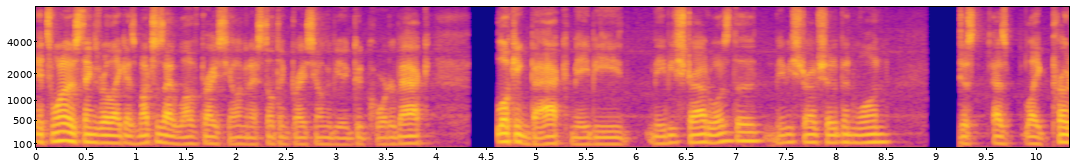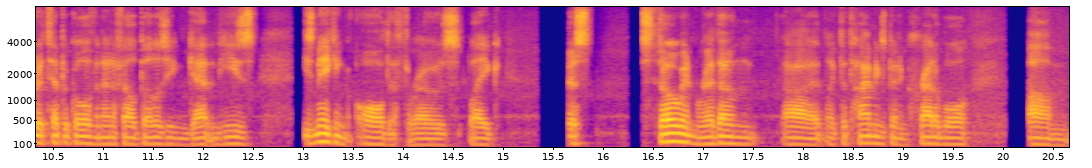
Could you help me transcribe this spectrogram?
it's one of those things where like as much as i love bryce young and i still think bryce young would be a good quarterback looking back maybe maybe stroud was the maybe stroud should have been one. Just as like prototypical of an nfl build as you can get and he's he's making all the throws like just so in rhythm. Uh, like the timing's been incredible. Um,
